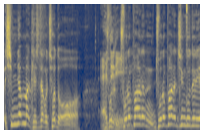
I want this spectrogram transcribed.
10년만 계시다고 쳐도 애들이. 졸, 업하는 졸업하는 친구들이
